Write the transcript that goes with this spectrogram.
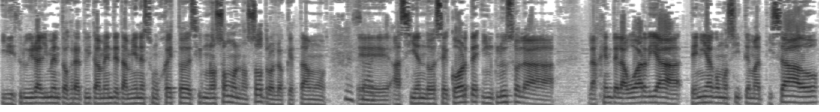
y distribuir alimentos gratuitamente también es un gesto de decir no somos nosotros los que estamos eh, haciendo ese corte. Incluso la, la gente de la Guardia tenía como sistematizado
